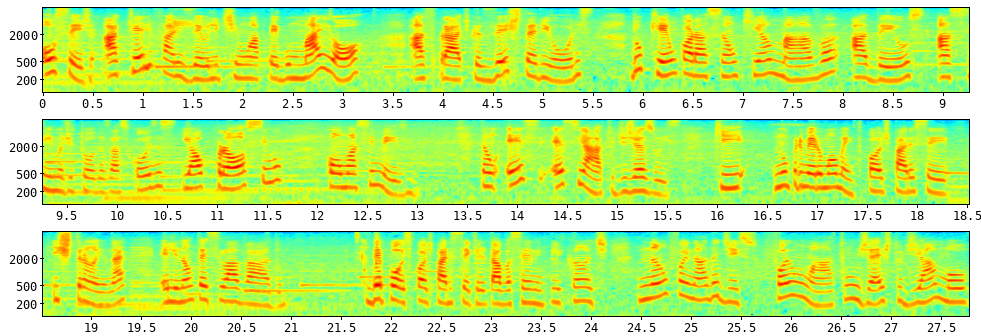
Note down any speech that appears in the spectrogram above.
Ou seja, aquele fariseu ele tinha um apego maior às práticas exteriores do que um coração que amava a Deus acima de todas as coisas e ao próximo como a si mesmo. Então, esse, esse ato de Jesus, que no primeiro momento pode parecer estranho, né? Ele não ter se lavado, depois pode parecer que ele estava sendo implicante, não foi nada disso. Foi um ato, um gesto de amor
